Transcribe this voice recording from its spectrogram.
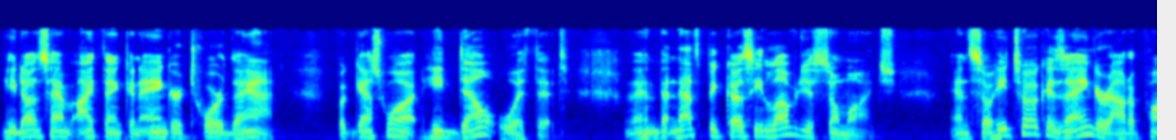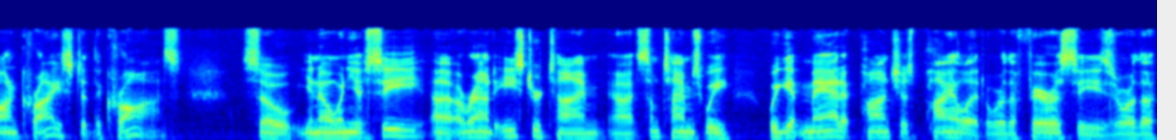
He does have, I think, an anger toward that. But guess what? He dealt with it. And that's because he loved you so much. And so he took his anger out upon Christ at the cross. So, you know, when you see uh, around Easter time, uh, sometimes we we get mad at Pontius Pilate or the Pharisees or the,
